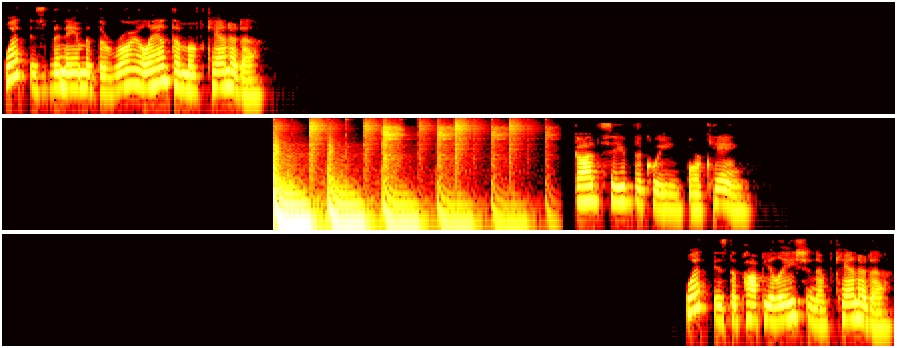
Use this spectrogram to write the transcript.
What is the name of the royal anthem of Canada? God Save the Queen, or King. What is the population of Canada?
